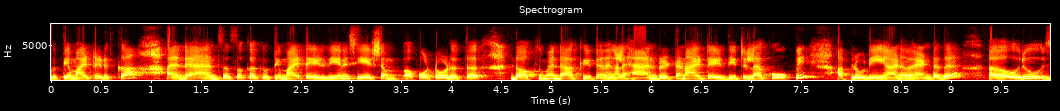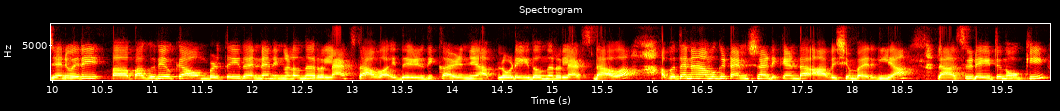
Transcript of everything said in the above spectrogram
കൃത്യമായിട്ട് എടുക്കുക. അതിന്റെ ആൻസേഴ്സ് ഒക്കെ കൃത്യമായിട്ട് എഴുതിയതിന് ശേഷം ഫോട്ടോ എടുത്ത് ഡോക്യുമെന്റ് ആക്കിയിട്ട് നിങ്ങൾ ഹാൻഡ് റിട്ടൺ ആയിട്ട് എഴുതിയിട്ടുള്ള കോപ്പി അപ്ലോഡ് ചെയ്യാണ് വേണ്ടത്. ഒരു ജനുവരി പകുതിയൊക്കെ ആകുമ്പോഴത്തേക്ക് തന്നെ നിങ്ങളൊന്ന് റിലാക്സ്ഡ് ആവുക. ഇത് എഴുതി കഴിഞ്ഞ് അപ്ലോഡ് ചെയ്തൊന്ന് റിലാക്സ്ഡ് ആവുക. അപ്പോൾ തന്നെ നമുക്ക് ടെൻഷൻ അടിക്കേണ്ട ആവശ്യം വരില്ല. ലാസ്റ്റ് ഡേറ്റ് നോക്കി.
